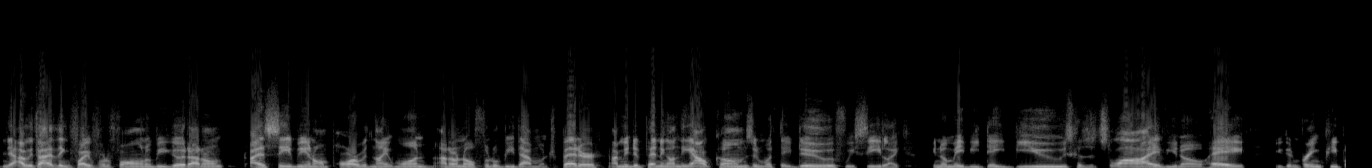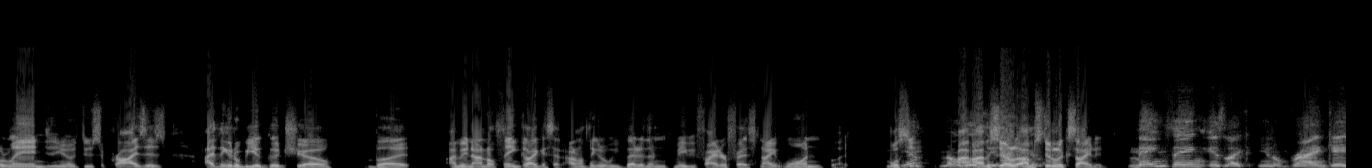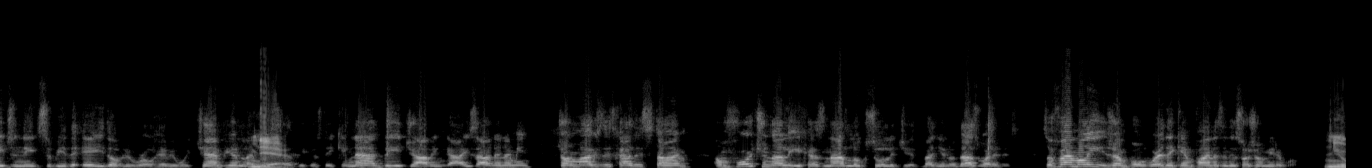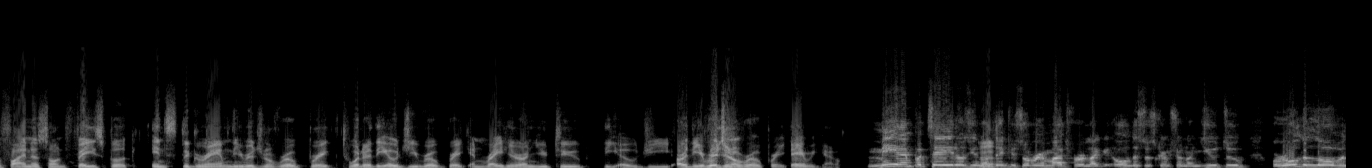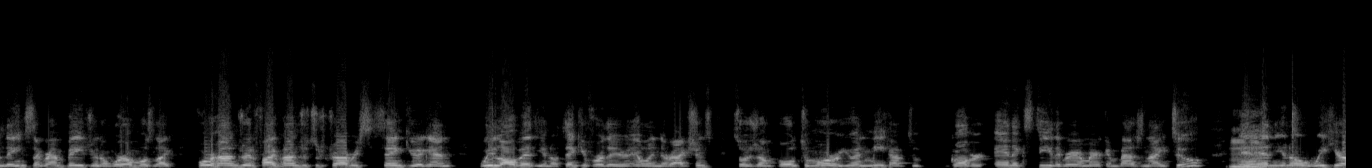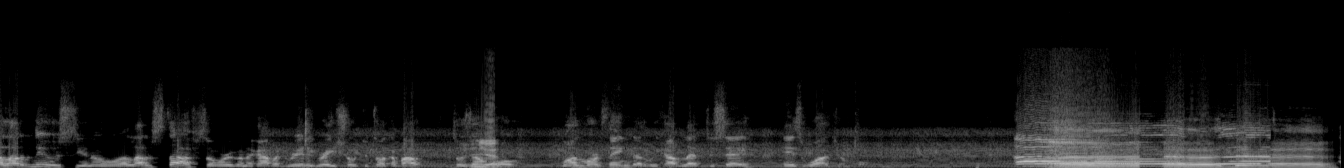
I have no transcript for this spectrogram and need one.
Yeah, I mean, I think Fight for the Fallen will be good. I don't. I see being on par with Night One. I don't know if it'll be that much better. I mean, depending on the outcomes and what they do, if we see like you know maybe debuts because it's live, you know, hey, you can bring people in, you know, do surprises. I think it'll be a good show, but I mean, I don't think, like I said, I don't think it'll be better than maybe Fyter Fest Night One, but we'll see. No, I, we'll I'm see. still, Like, I'm still excited. Main thing is like you know Brian Cage needs to be the AEW World Heavyweight Champion, like Yeah. said, because they cannot be jobbing guys out. And I mean, Jon Moxley has his time. Unfortunately, it has not looked so legit, but you know that's what it is. So, family, Jean Paul, where they can find us in the social media world. You'll find us on Facebook, Instagram, the original Rope Break, Twitter, the OG Rope Break, and right here on YouTube, the OG or the original Rope Break. There we go. meat and potatoes you know thank you so very much for like all the subscription on youtube for all the love on the instagram page you know we're almost like 400 500 subscribers thank you again we love it you know thank you for the all interactions so jean-paul tomorrow you and me have to cover nxt the great american bash night 2 Mhm. and you know we hear a lot of news you know a lot of stuff. So we're gonna have a really great show to talk about. So jean-paul one more thing that we have left to say is what jean-paul? Uh,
